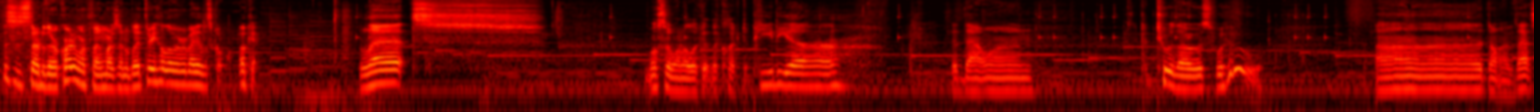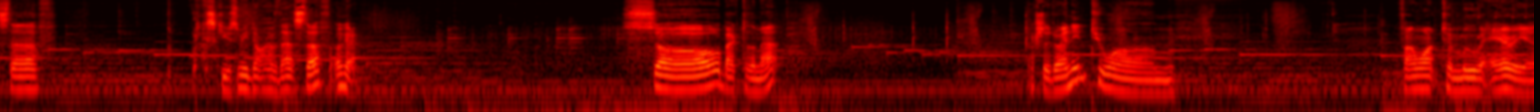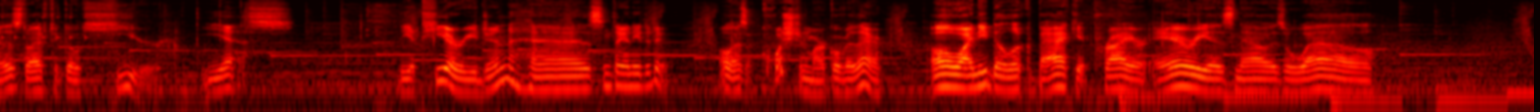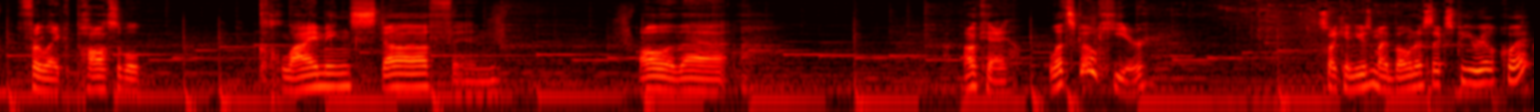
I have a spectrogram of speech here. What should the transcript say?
This is the start of the recording. We're playing Mars Blade 3. Hello, everybody. Let's go. Okay. Let's... Mostly want to look at the Collectopedia. Did that one. Got two of those. Woohoo! Uh, don't have that stuff. Excuse me, don't have that stuff. Okay. So, back to the map. Actually, do I need to, um... If I want to move areas, do I have to go here? Yes. The Aetia region has something I need to do. Oh, there's a question mark over there. Oh, I need to look back at prior areas now as well. For, like, possible climbing stuff and all of that. Okay, let's go here. So I can use my bonus XP real quick.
